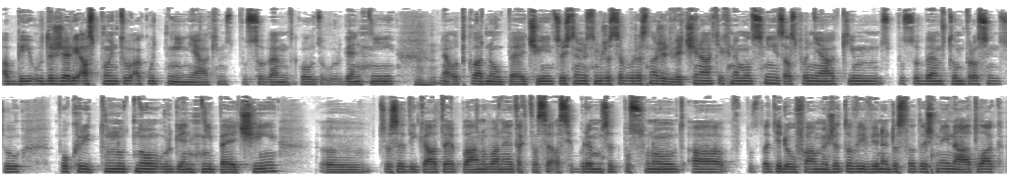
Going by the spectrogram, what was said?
aby udrželi aspoň tu akutní nějakým způsobem, takovou tu urgentní, mm-hmm. neodkladnou péči, což si myslím, že se bude snažit většina těch nemocnic aspoň nějakým způsobem v tom prosincu pokryt tu nutnou urgentní péči co se týká té plánované, tak ta se asi bude muset posunout a v podstatě doufáme, že to vyvine dostatečný nátlak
